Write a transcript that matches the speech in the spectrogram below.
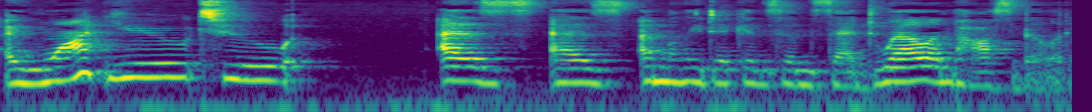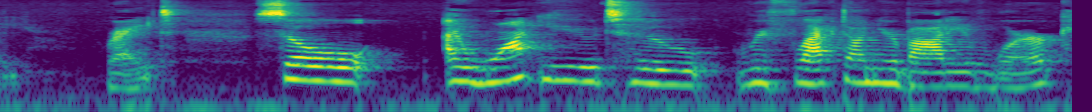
I want you to, as, as Emily Dickinson said, dwell in possibility, right? So, I want you to reflect on your body of work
